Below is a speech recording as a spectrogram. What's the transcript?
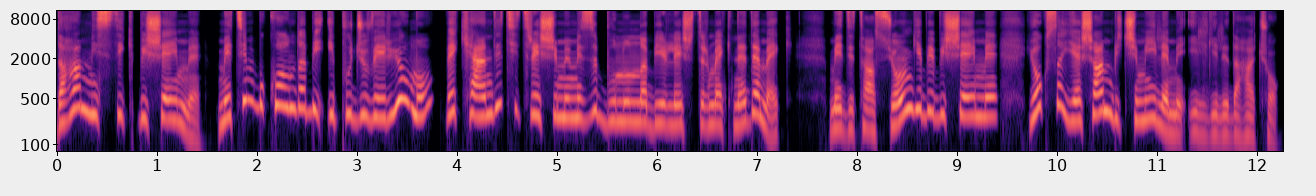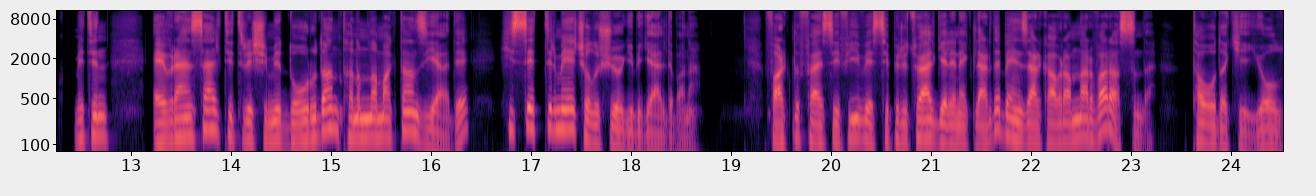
Daha mistik bir şey mi? Metin bu konuda bir ipucu veriyor mu? Ve kendi titreşimimizi bununla birleştirmek ne demek? Meditasyon gibi bir şey mi? Yoksa yaşam biçimiyle mi ilgili daha çok? Metin, evrensel titreşimi doğrudan tanımlamaktan ziyade hissettirmeye çalışıyor gibi geldi bana. Farklı felsefi ve spiritüel geleneklerde benzer kavramlar var aslında. Tao'daki yol,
